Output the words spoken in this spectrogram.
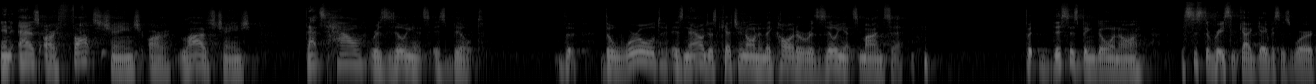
And as our thoughts change, our lives change, that's how resilience is built. The, the world is now just catching on, and they call it a resilience mindset. But this has been going on. This is the reason God gave us His word.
